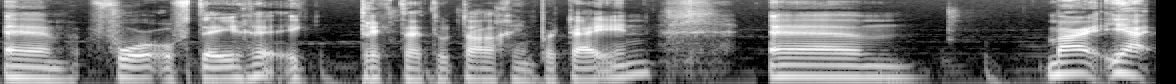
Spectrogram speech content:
Um, voor of tegen. Ik trek daar totaal geen partij in. Um, maar ja,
